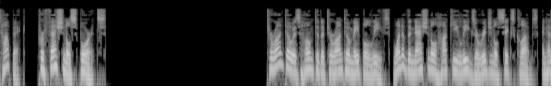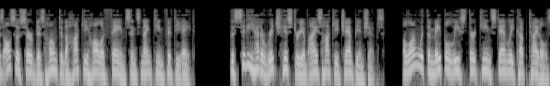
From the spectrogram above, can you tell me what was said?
Topic: Professional sports. Toronto is home to the Toronto Maple Leafs, one of the National Hockey League's original six clubs, and has also served as home to the Hockey Hall of Fame since 1958. The city had a rich history of ice hockey championships. Along with the Maple Leafs' 13 Stanley Cup titles,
